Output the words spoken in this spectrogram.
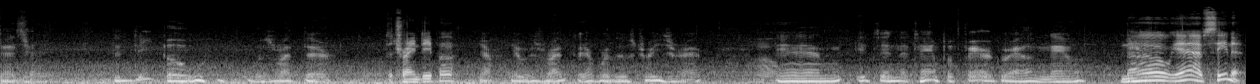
That's right. The depot was right there. The train depot? Yeah, it was right there where those trees are at. Oh. And it's in the Tampa Fairground now. No, yeah, I've seen it.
